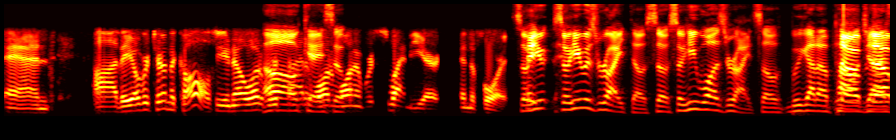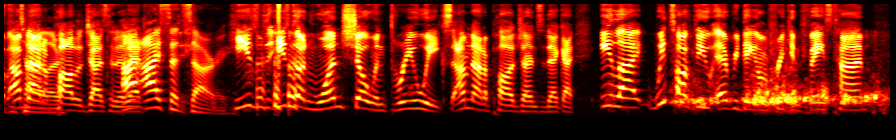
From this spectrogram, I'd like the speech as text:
And uh, they overturned the call. So you know what? We're Oh, tied okay, at one so- one, and we're sweating here in the fourth. So he so he was right though. So so he was right. So we got to No, apologize. no, to I'm Tyler. not apologizing to that. I, I said sorry. He's he's done one show in three weeks. I'm not apologizing to that guy. Eli, we talk to you every day on freaking FaceTime.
